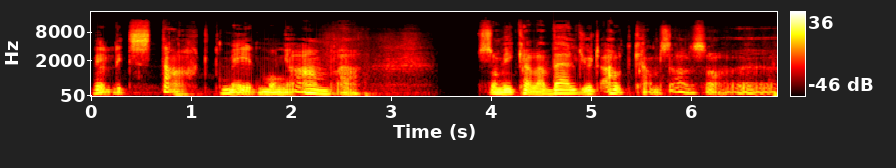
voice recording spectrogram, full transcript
väldigt starkt med många andra som vi kallar valued outcomes, alltså eh,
